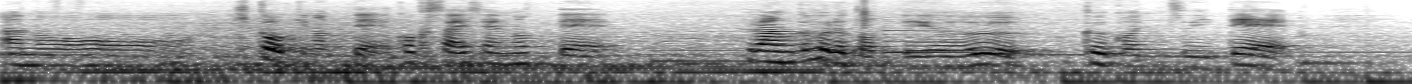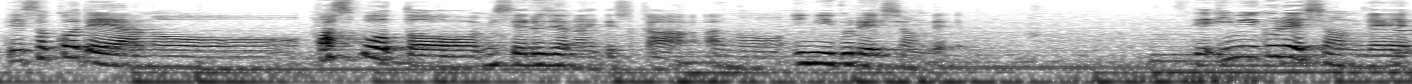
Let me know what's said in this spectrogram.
あの、飛行機乗って国際線乗ってフランクフルトっていう空港に着いてでそこで、あの、パスポートを見せるじゃないですか、あのイミグレーションで。でイミグレーションで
